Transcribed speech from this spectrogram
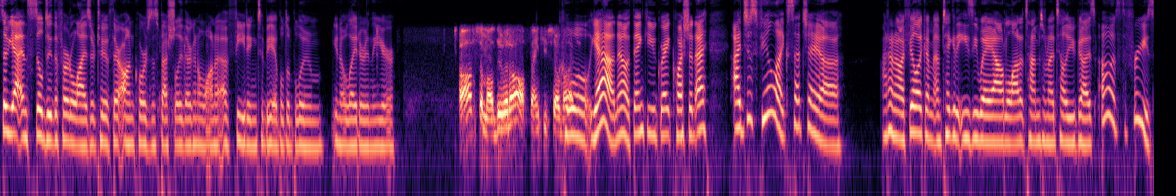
So yeah, and still do the fertilizer too. If they're encores, especially, they're going to want a, a feeding to be able to bloom. You know, later in the year. Awesome. I'll do it all. Thank you so much. Cool. Yeah. No. Thank you. Great question. I I just feel like such a. Uh, I don't know. I feel like I'm, I'm taking the easy way out a lot of times when I tell you guys, oh, it's the freeze.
